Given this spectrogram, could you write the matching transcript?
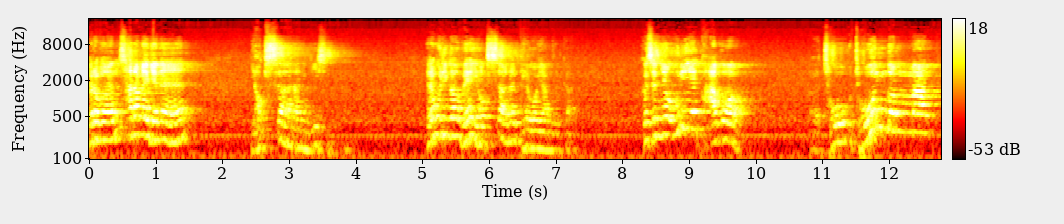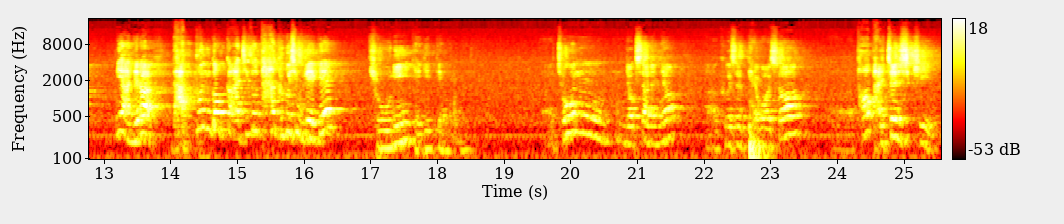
여러분 사람에게는 역사라는 게 있습니다. 여러분 우리가 왜 역사를 배워야 합니까? 그것은요 우리의 과거 어, 조, 좋은 것만이 아니라 나쁜 것까지도 다 그것이 우리에게 교훈이 되기 때문입니다. 어, 좋은 역사는요 어, 그것을 배워서 더 발전시키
